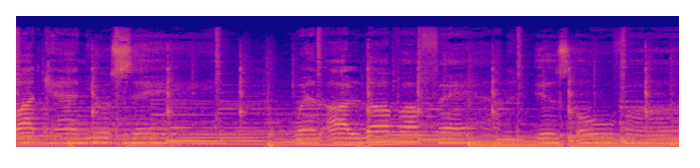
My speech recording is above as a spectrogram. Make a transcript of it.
What can you say when our love affair is over?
